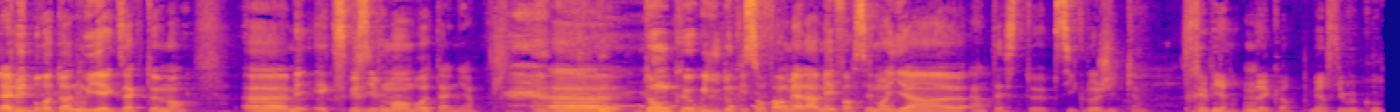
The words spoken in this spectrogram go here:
la lutte bretonne, oui, exactement. Euh, mais exclusivement en Bretagne. Euh, donc euh, oui, donc ils sont formés à l'armée. Forcément, il y a un, un test psychologique. Très bien, Mm. d'accord. Merci beaucoup.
